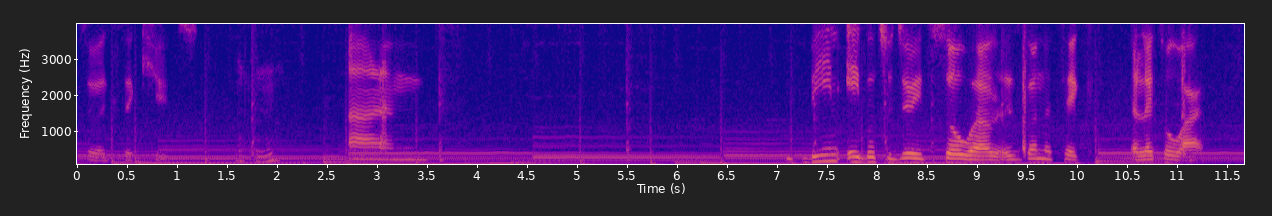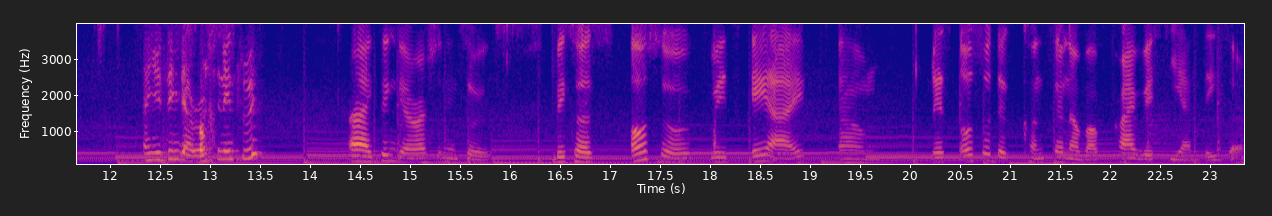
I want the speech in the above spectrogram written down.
to execute Mhm. and being able to do it so well is going to take a little while And you think they're rushing into it? i think they're rushing into it because also with ai um, there's also the concern about privacy and data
